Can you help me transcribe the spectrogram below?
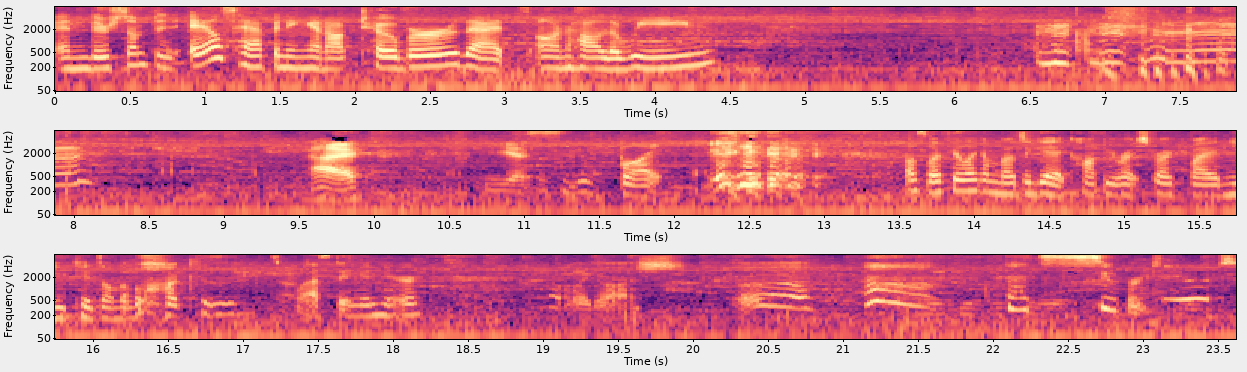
And there's something else happening in October that's on Halloween. Hi. Yes. You butt. also, I feel like I'm about to get copyright struck by New Kids on the Block because it's blasting in here. Oh my gosh. That's super cute.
